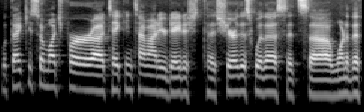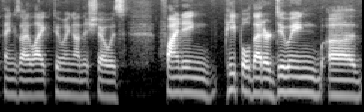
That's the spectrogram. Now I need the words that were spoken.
Well, thank you so much for uh, taking time out of your day to, to share this with us. It's uh, one of the things I like doing on this show is finding people that are doing uh,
